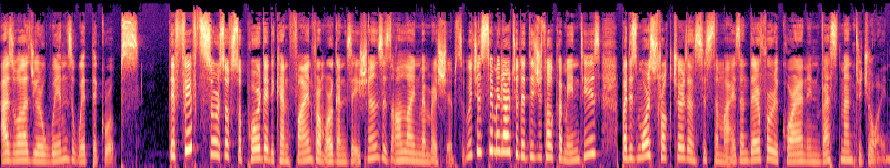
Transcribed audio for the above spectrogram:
as well as your wins with the groups. The fifth source of support that you can find from organizations is online memberships, which is similar to the digital communities but is more structured and systemized and therefore require an investment to join.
